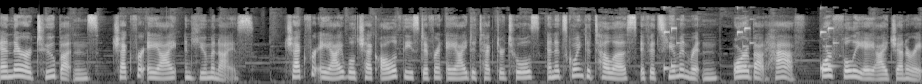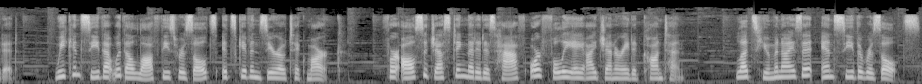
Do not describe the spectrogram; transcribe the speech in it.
And there are two buttons, Check for AI and Humanize. Check for AI will check all of these different AI detector tools and it's going to tell us if it's human written, or about half, or fully AI generated. We can see that with all of these results it's given 0 tick mark. For all suggesting that it is half or fully AI generated content. Let's humanize it and see the results.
